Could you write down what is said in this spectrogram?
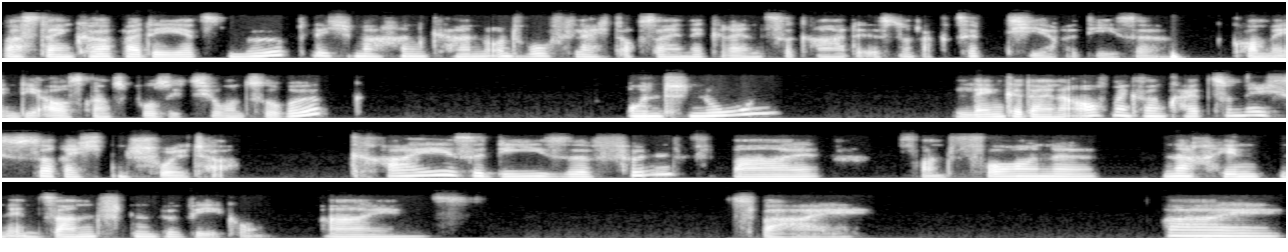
was dein Körper dir jetzt möglich machen kann und wo vielleicht auch seine Grenze gerade ist und akzeptiere diese. Komme in die Ausgangsposition zurück. Und nun lenke deine Aufmerksamkeit zunächst zur rechten Schulter. Kreise diese fünfmal von vorne nach hinten in sanften Bewegungen. Eins, zwei, drei,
